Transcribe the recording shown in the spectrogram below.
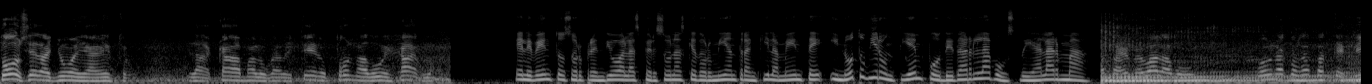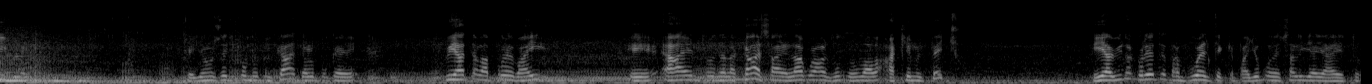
Todo se dañó allá adentro. La cama, los gaveteros, tornado en agua. El evento sorprendió a las personas que dormían tranquilamente y no tuvieron tiempo de dar la voz de alarma. Hasta me va la voz. Fue una cosa tan terrible que yo no sé ni cómo explicártelo porque fíjate la prueba ahí. Eh, adentro de la casa el agua nosotros daba aquí en el pecho. Y había una corriente tan fuerte que para yo poder salir de allá adentro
